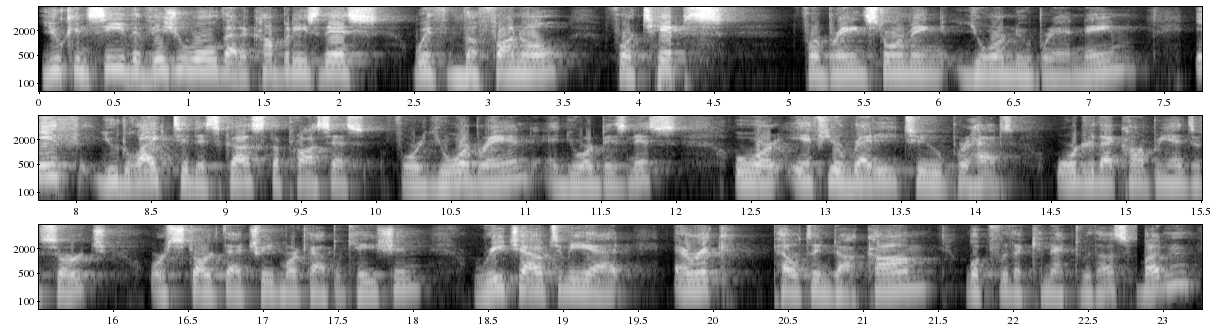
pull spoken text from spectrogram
You can see the visual that accompanies this with the funnel for tips for brainstorming your new brand name. If you'd like to discuss the process for your brand and your business, or if you're ready to perhaps order that comprehensive search or start that trademark application, reach out to me at erikpelton.com. Look for the Connect with Us button,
